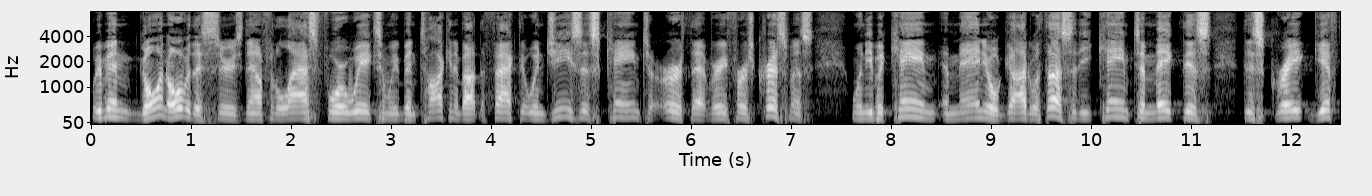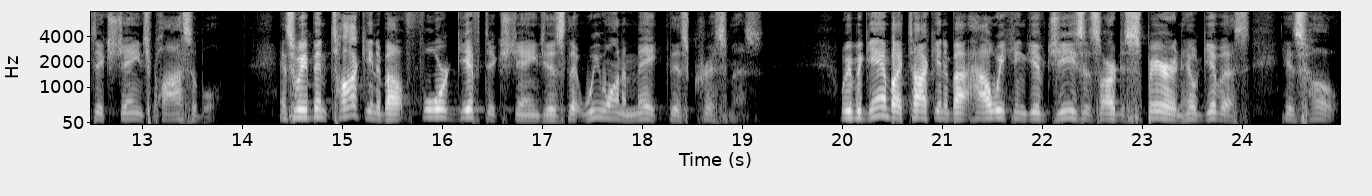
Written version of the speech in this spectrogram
We've been going over this series now for the last four weeks, and we've been talking about the fact that when Jesus came to earth that very first Christmas, when he became Emmanuel, God with us, that he came to make this, this great gift exchange possible. And so we've been talking about four gift exchanges that we want to make this Christmas. We began by talking about how we can give Jesus our despair and he'll give us his hope.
